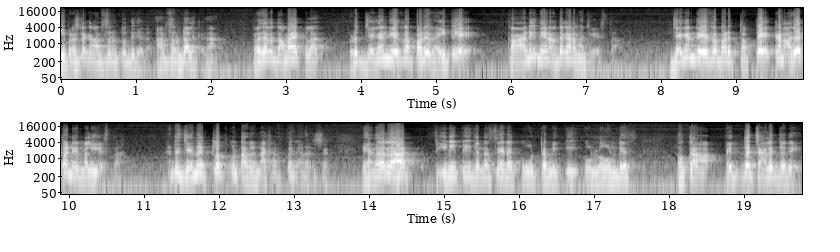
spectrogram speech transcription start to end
ఈ ప్రశ్నకు ఆన్సర్ ఉంటుంది కదా ఆన్సర్ ఉండాలి కదా. ప్రజలంతా అమాయకులా? ఇప్పుడు జగన్ చేసిన పని రైటే కానీ నేను అంతకన్నా మంచిగా చేస్తా. జగన్ చేసిన పని తప్పే కానీ అదే పని నేను మళ్ళీ చేస్తా. అంటే జనం ఎట్లా ఒప్పుకుంటారు? నాకు అర్థం కాని విషయం అందువల్ల టీడీపీ జనసేన కూటమికి ఊళ్ళో ఉండే ఒక పెద్ద ఛాలెంజ్ అదే.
